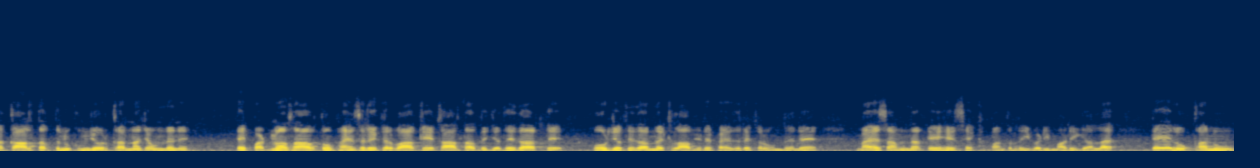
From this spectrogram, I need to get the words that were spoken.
ਅਕਾਲ ਤਖਤ ਨੂੰ ਕਮਜ਼ੋਰ ਕਰਨਾ ਚਾਹੁੰਦੇ ਨੇ ਤੇ ਪਟਨਾ ਸਾਹਿਬ ਤੋਂ ਫੈਸਲੇ ਕਰਵਾ ਕੇ ਅਕਾਲ ਤਖਤ ਦੇ ਜਥੇਦਾਰ ਤੇ ਹੋਰ ਜਥੇਦਾਰਾਂ ਦੇ ਖਿਲਾਫ ਜਿਹੜੇ ਫੈਸਲੇ ਕਰਾਉਂਦੇ ਨੇ, ਮੈਂ ਸਮਝਦਾ ਕਿ ਇਹ ਸਿੱਖ ਪੰਥ ਲਈ ਬੜੀ ਮਾੜੀ ਗੱਲ ਹੈ ਤੇ ਇਹ ਲੋਕਾਂ ਨੂੰ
